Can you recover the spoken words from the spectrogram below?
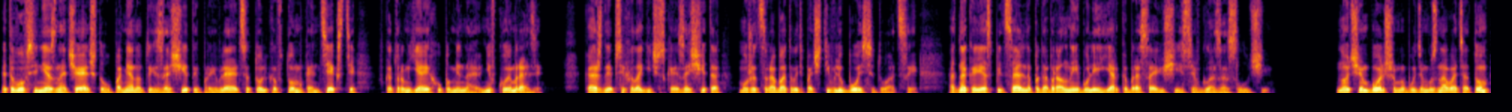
Это вовсе не означает, что упомянутые защиты проявляются только в том контексте, в котором я их упоминаю, ни в коем разе. Каждая психологическая защита может срабатывать почти в любой ситуации, однако я специально подобрал наиболее ярко бросающиеся в глаза случаи. Но чем больше мы будем узнавать о том,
